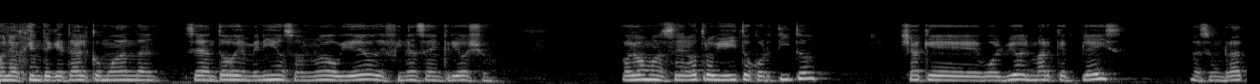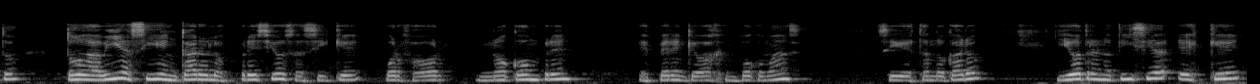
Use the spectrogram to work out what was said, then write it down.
Hola gente, ¿qué tal? ¿Cómo andan? Sean todos bienvenidos a un nuevo video de Finanzas en Criollo. Hoy vamos a hacer otro videito cortito, ya que volvió el Marketplace hace un rato. Todavía siguen caros los precios, así que por favor no compren, esperen que baje un poco más, sigue estando caro. Y otra noticia es que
